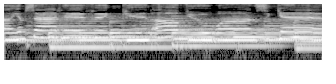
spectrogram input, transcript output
I am sat here thinking of you once again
